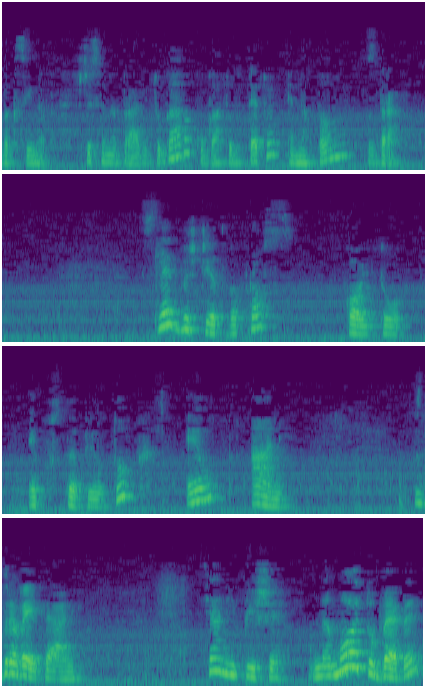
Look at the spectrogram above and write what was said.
вакцината. Ще се направи тогава, когато детето е напълно здраво. Следващият въпрос, който е поступил тук, е от Ани. Здравейте, Ани! Тя ни пише, на моето бебе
